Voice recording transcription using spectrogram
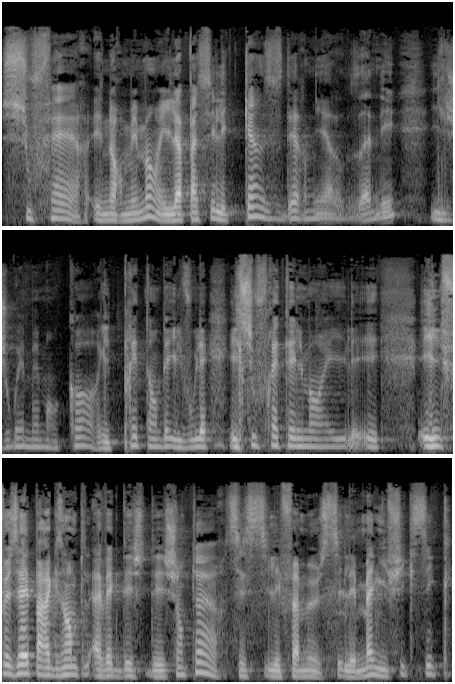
souffert énormément. Il a passé les 15 dernières années, il jouait même encore, il prétendait, il voulait, il souffrait tellement. Il, faisait par exemple avec des, chanteurs, c'est les fameux, c'est les magnifiques cycles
